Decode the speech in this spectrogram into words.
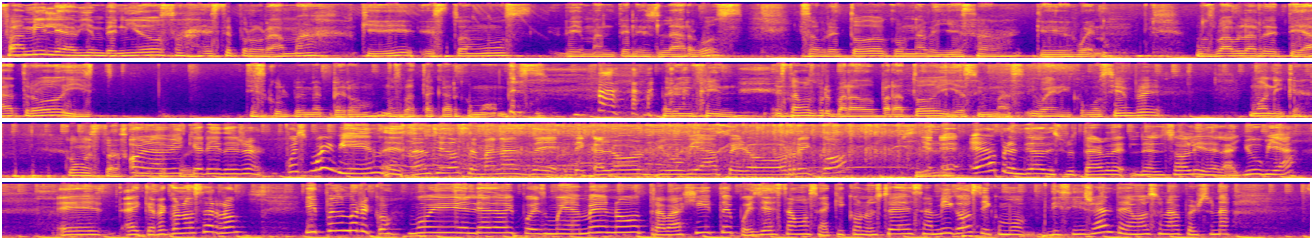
Familia, bienvenidos a este programa que estamos de manteles largos y sobre todo con una belleza que, bueno, nos va a hablar de teatro y discúlpeme, pero nos va a atacar como hombres. Pero en fin, estamos preparados para todo y eso y más. Y bueno, y como siempre, Mónica, ¿cómo estás? ¿Cómo Hola, mi fue? querido. Pues muy bien, eh, han sido semanas de, de calor, lluvia, pero rico. Sí. He, he aprendido a disfrutar de- del sol y de la lluvia, eh, hay que reconocerlo. Y pues muy rico, muy el día de hoy pues muy ameno, trabajito, y pues ya estamos aquí con ustedes amigos y como dice Israel, tenemos una persona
